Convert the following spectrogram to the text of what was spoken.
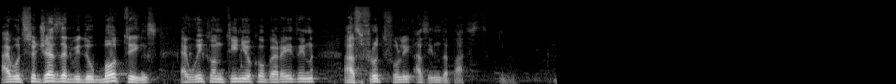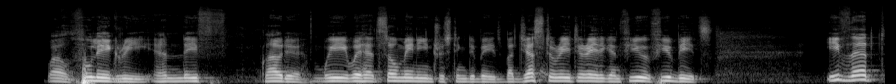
I would suggest that we do both things and we continue cooperating as fruitfully as in the past. Well, fully agree. And if, Claudia, we, we had so many interesting debates, but just to reiterate again, few, few bits. If that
